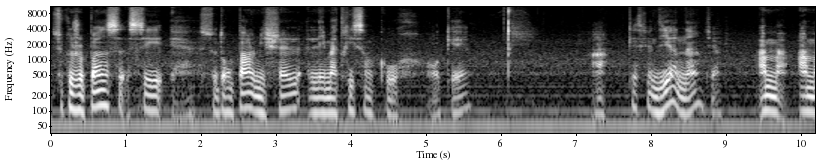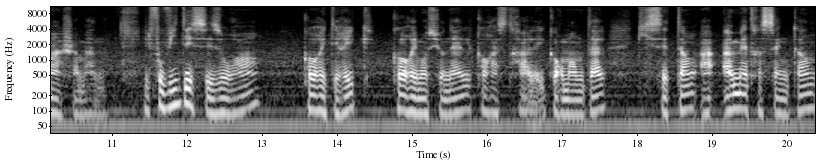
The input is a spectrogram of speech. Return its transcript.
Ce que je pense, c'est ce dont parle Michel, les matrices en cours. Ok? Ah, qu'est-ce qu'elle dit Anne hein? Tiens. Ama, Ama chaman. Il faut vider ses auras, corps éthérique, corps émotionnel, corps astral et corps mental qui s'étend à 1,50 m.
